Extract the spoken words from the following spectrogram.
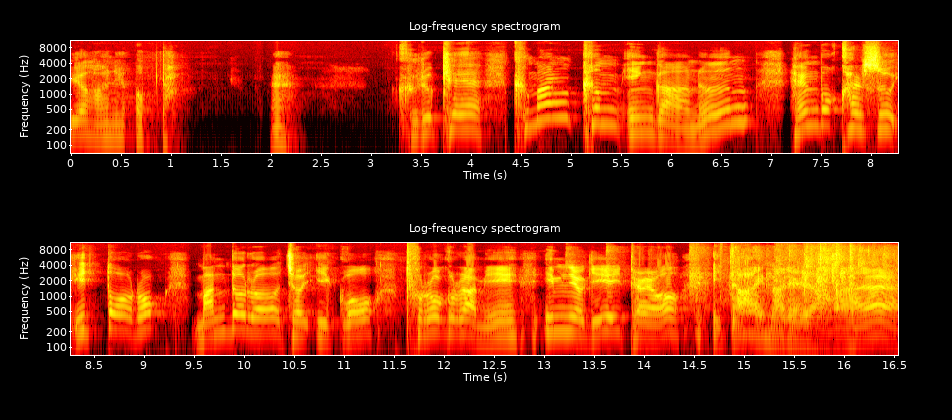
여한이 없다. 예. 그렇게 그만큼 인간은 행복할 수 있도록 만들어져 있고 프로그램이 입력이 되어 있다 이 말이에요. 예.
